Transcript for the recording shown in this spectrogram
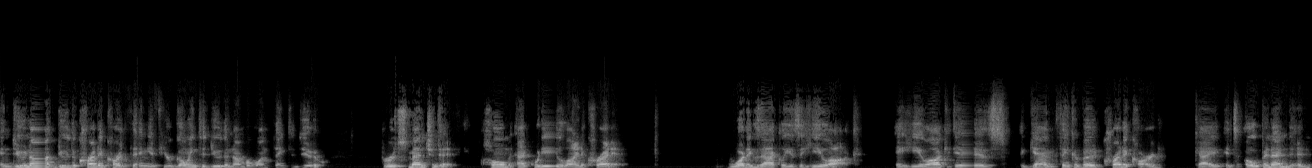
and do not do the credit card thing if you're going to do the number one thing to do. Bruce mentioned it home equity line of credit. What exactly is a HELOC? A HELOC is, again, think of a credit card, okay? It's open ended,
